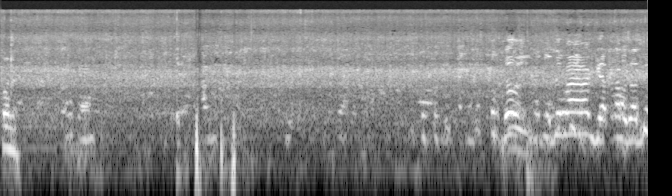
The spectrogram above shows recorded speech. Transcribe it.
कौन है Dok, itu mah giat kenapa jadi?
